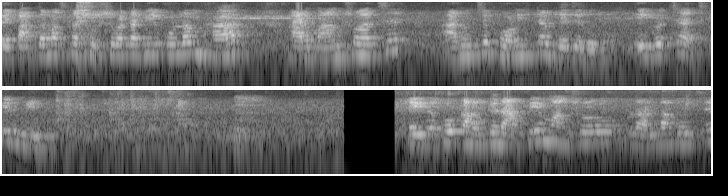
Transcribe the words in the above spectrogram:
তাই পাবদা মাছটা সর্ষে বাটা দিয়ে করলাম, ভাত আর মাংস আছে, আর হচ্ছে পনিরটা ভেজে দেবো। এই হচ্ছে আজকের মেনু এই দেখো, কালকে রাতে মাংস রান্না হয়েছে।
